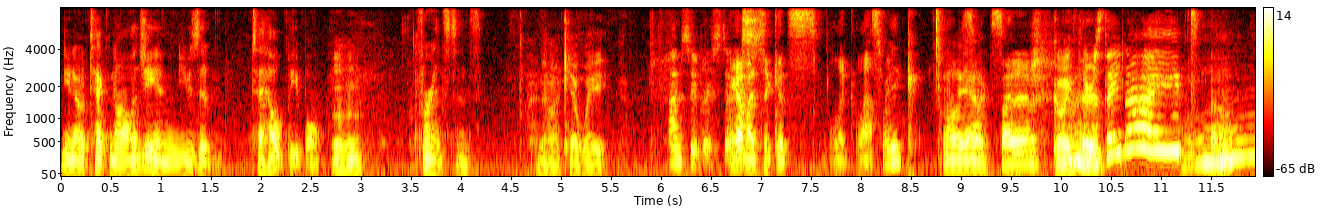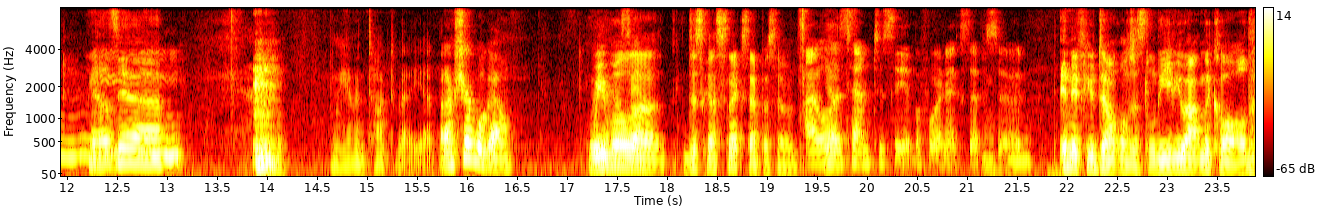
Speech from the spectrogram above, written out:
you know, technology and use it to help people, hmm for instance. I know. I can't wait. I'm super stoked. I got my tickets like last week. Oh, yeah! So excited. Going Thursday night. Mhm. Oh, Hells yeah. We haven't talked about it yet, but I'm sure we'll go. We We're will uh, discuss next episode. I will Yes. attempt to see it before next episode. And if you don't, we'll just leave you out in the cold.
